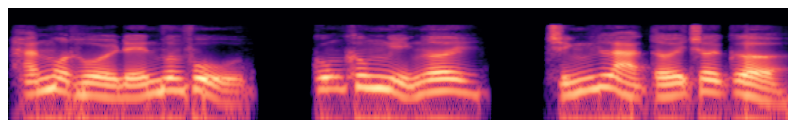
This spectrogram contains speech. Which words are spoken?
hắn một hồi đến vương phủ, cũng không nghỉ ngơi, chính là tới chơi cờ.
